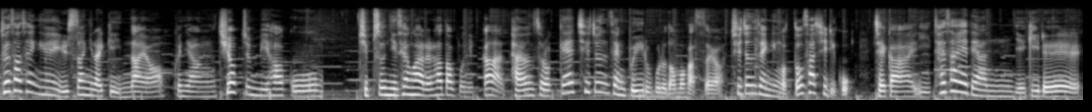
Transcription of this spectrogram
퇴사생의 일상이랄 게 있나요? 그냥 취업 준비하고 집순이 생활을 하다 보니까 자연스럽게 취준생 브이로그로 넘어갔어요. 취준생인 것도 사실이고 제가 이 퇴사에 대한 얘기를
